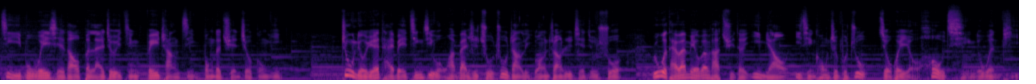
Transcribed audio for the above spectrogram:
进一步威胁到本来就已经非常紧绷的全球供应。驻纽约台北经济文化办事处处长李光章日前就说，如果台湾没有办法取得疫苗，疫情控制不住，就会有后勤的问题。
